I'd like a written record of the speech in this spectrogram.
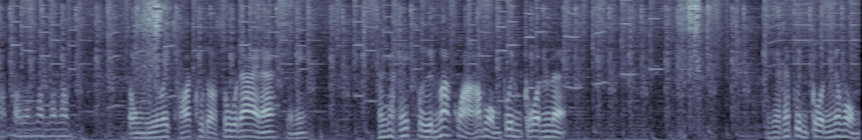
ปั๊บปั๊บปั๊บปั๊บปั๊บ ตรงนี้ไว้ช็อตคู่ต่อสู้ได้นะเดี๋ยวนี้เราอยากได้ปืนมากกว่าครับผมปืนกลน่ะเราอยากได้ปืนกลครับผม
